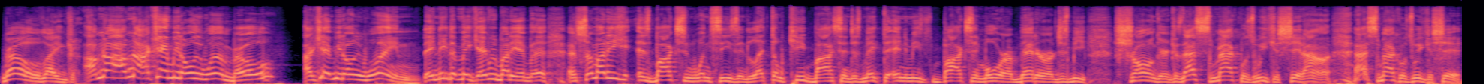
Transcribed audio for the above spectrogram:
bro, like, I'm not, I'm not, I can't be the only one, bro. I can't be the only one. They need to make everybody. If somebody is boxing one season, let them keep boxing. Just make the enemies boxing more or better, or just be stronger. Because that smack was weak as shit. I that smack was weak as shit.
